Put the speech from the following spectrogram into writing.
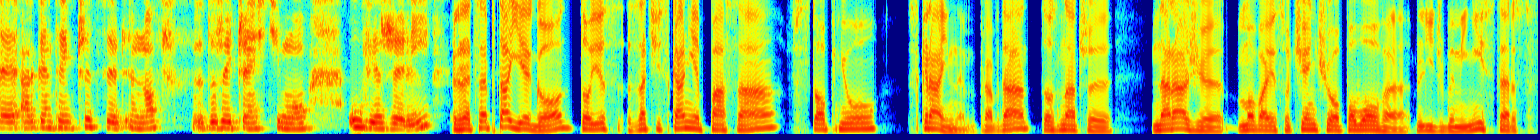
E, Argentyńczycy no, w dużej części mu uwierzyli. Recepta jego to jest zaciskanie pasa w stopniu skrajnym, prawda? To znaczy, na razie mowa jest o cięciu o połowę liczby ministerstw,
